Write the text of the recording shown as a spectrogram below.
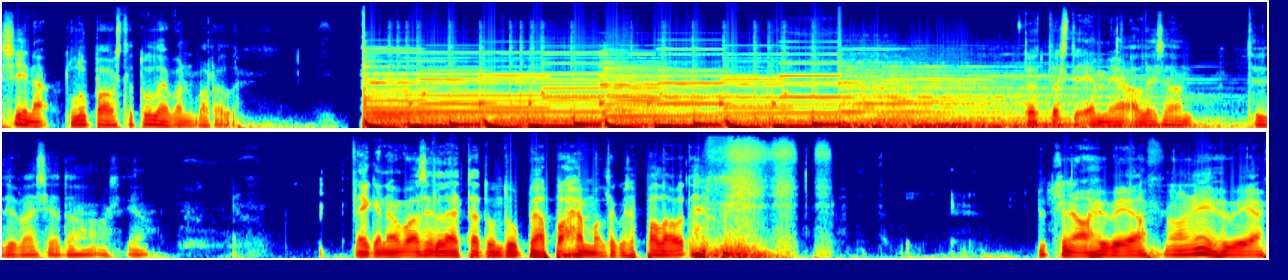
Siinä lupausta tulevan varalle. Toivottavasti Emmi ja Alisa on tyytyväisiä tähän asiaan. Eikä ne ole vaan silleen, että tuntuu vähän pahemmalta kuin se palaute. Nyt siinä on hyviä. Ne on niin hyviä.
